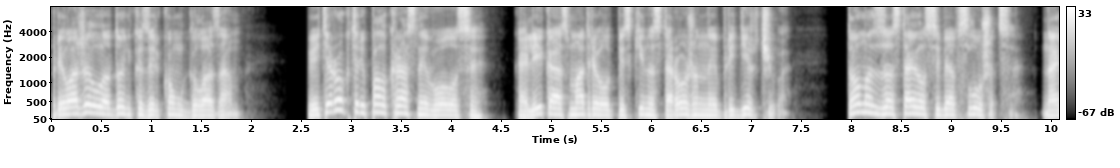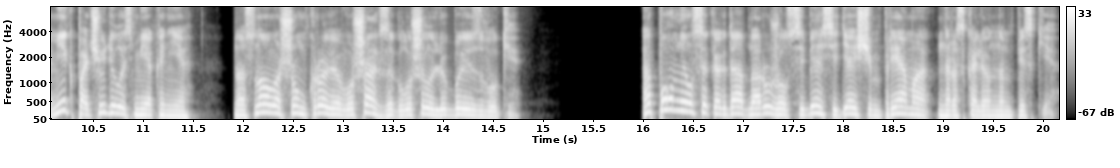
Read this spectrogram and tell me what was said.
приложил ладонь козырьком к глазам. Ветерок трепал красные волосы. Калика осматривал пески настороженно и придирчиво. Томас заставил себя вслушаться. На миг почудилось меканье, но снова шум крови в ушах заглушил любые звуки. Опомнился, когда обнаружил себя сидящим прямо на раскаленном песке.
